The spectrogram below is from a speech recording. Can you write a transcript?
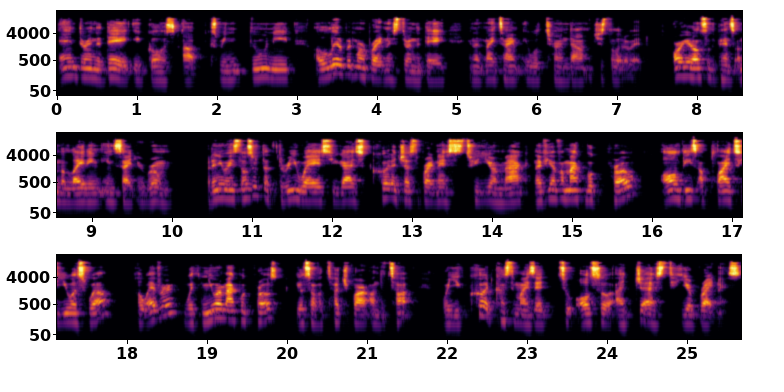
and during the day, it goes up because we do need a little bit more brightness during the day and at nighttime, it will turn down just a little bit. Or it also depends on the lighting inside your room. But anyways, those are the three ways you guys could adjust the brightness to your Mac. Now, if you have a MacBook Pro, all these apply to you as well. However, with newer MacBook Pros, you also have a touch bar on the top where you could customize it to also adjust your brightness.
